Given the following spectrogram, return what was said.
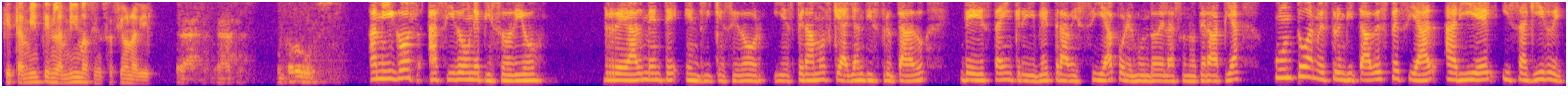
que también tiene la misma sensación, Ariel. Gracias, gracias. Con todo gusto. Amigos, ha sido un episodio realmente enriquecedor y esperamos que hayan disfrutado de esta increíble travesía por el mundo de la sonoterapia junto a nuestro invitado especial Ariel Izaguirre.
